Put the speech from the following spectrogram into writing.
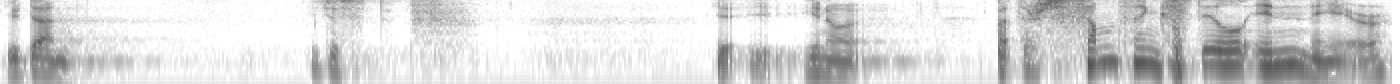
You're done. You just, you, you know, but there's something still in there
